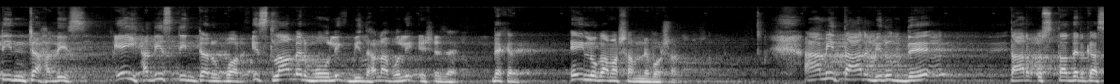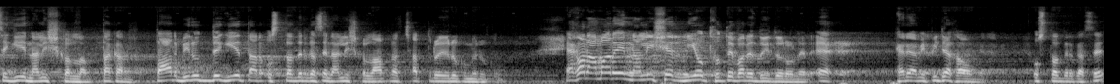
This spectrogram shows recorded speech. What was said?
তিনটা হাদিস এই হাদিস তিনটার উপর ইসলামের মৌলিক বিধানাবলী এসে যায়। দেখেন, এই লোক আমার সামনে বসা। আমি তার বিরুদ্ধে তার ওস্তাদের কাছে গিয়ে নালিশ করলাম। তাকান, তার বিরুদ্ধে গিয়ে তার ওস্তাদের কাছে নালিশ করলাম, আপনার ছাত্র এরকম এরকম। এখন আমার এই নালিশের নিয়ত হতে পারে দুই ধরনের। এক হ্যাঁ আমি পিঠা খাওয়াবো ওস্তাদের কাছে।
